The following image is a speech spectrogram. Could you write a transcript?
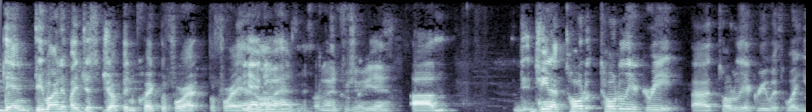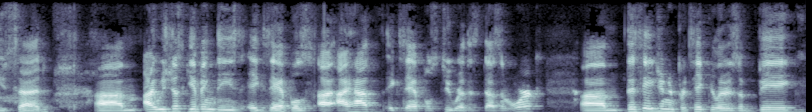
Dan, do you mind if I just jump in quick before I before I yeah go ahead. Go ahead for sure yeah. Um, Gina to- totally agree uh, totally agree with what you said. Um, I was just giving these examples I, I have examples too where this doesn't work. Um, this agent in particular is a big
